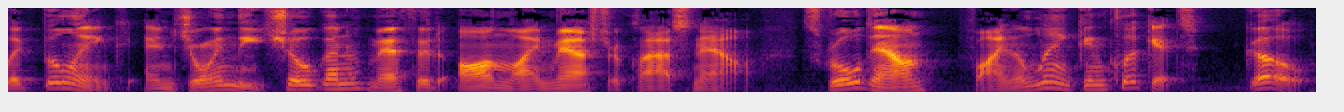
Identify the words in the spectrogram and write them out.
click the link, and join the Shogun Method Online Masterclass now. Scroll down, find the link, and click it. Go!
